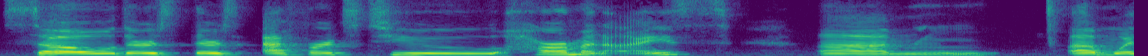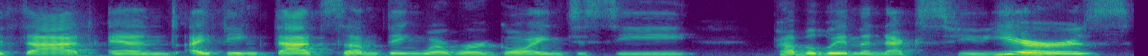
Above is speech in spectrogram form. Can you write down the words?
So there's there's efforts to harmonize um, um, with that, and I think that's something where we're going to see probably in the next few years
